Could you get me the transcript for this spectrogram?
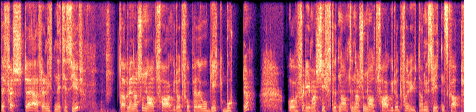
Det første er fra 1997. Da ble Nasjonalt fagråd for pedagogikk borte, og fordi man skiftet navn til Nasjonalt fagråd for utdanningsvitenskap.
